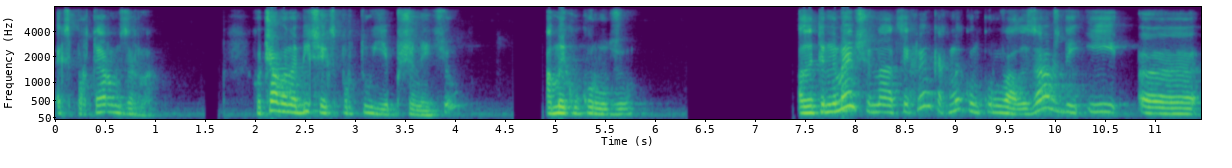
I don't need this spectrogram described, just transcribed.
експортером зерна. Хоча вона більше експортує пшеницю, а ми кукурудзу. Але тим не менше на цих ринках ми конкурували завжди і е,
